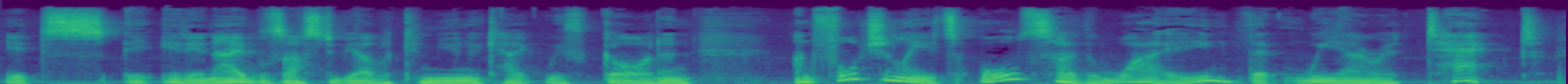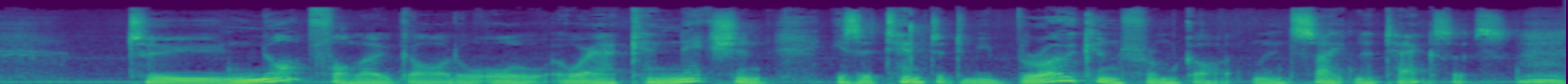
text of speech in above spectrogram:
It's, it enables us to be able to communicate with God. And unfortunately, it's also the way that we are attacked to not follow God or, or, our connection is attempted to be broken from God when Satan attacks us. Mm.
